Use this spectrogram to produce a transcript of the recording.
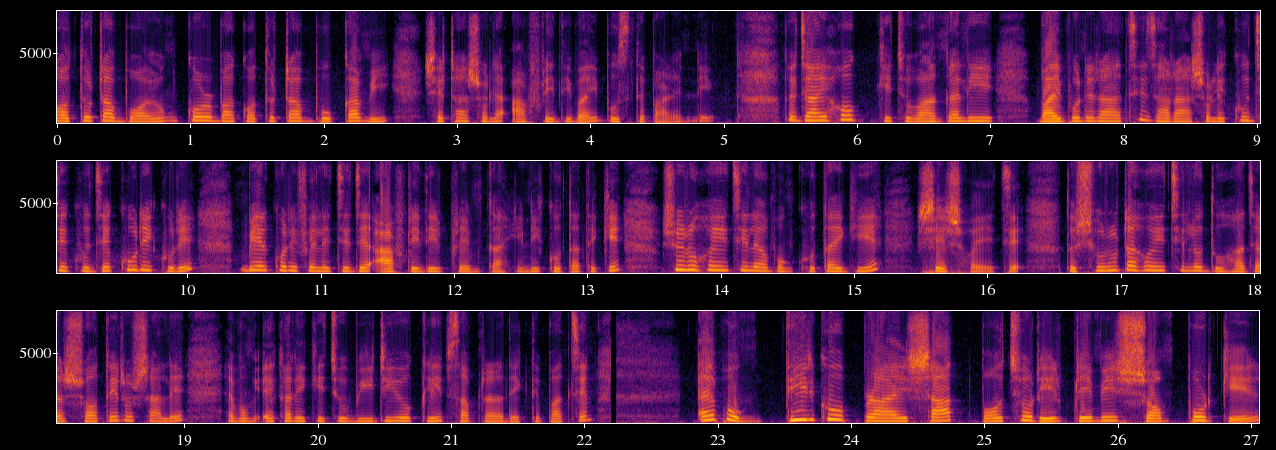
কতটা ভয়ঙ্কর বা কতটা বোকামি, সেটা আসলে আফ্রিদি ভাই বুঝতে পারেননি। তো যাই হোক, কিছু বাঙালি ভাই বোনেরা আছে যারা আসলে খুঁজে খুঁজে কুড়ে কুড়ে বের করে ফেলেছে যে আফ্রিদির প্রেম কাহিনী কোথা থেকে শুরু হয়েছিল এবং কোথায় গিয়ে শেষ হয়েছে। তো শুরুটা হয়েছিল দু হাজার সতেরো সালে এবং এখানে কিছু ভিডিও ক্লিপস আপনারা দেখতে পাচ্ছেন। এবং দীর্ঘ প্রায় সাত বছরের প্রেমের সম্পর্কের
